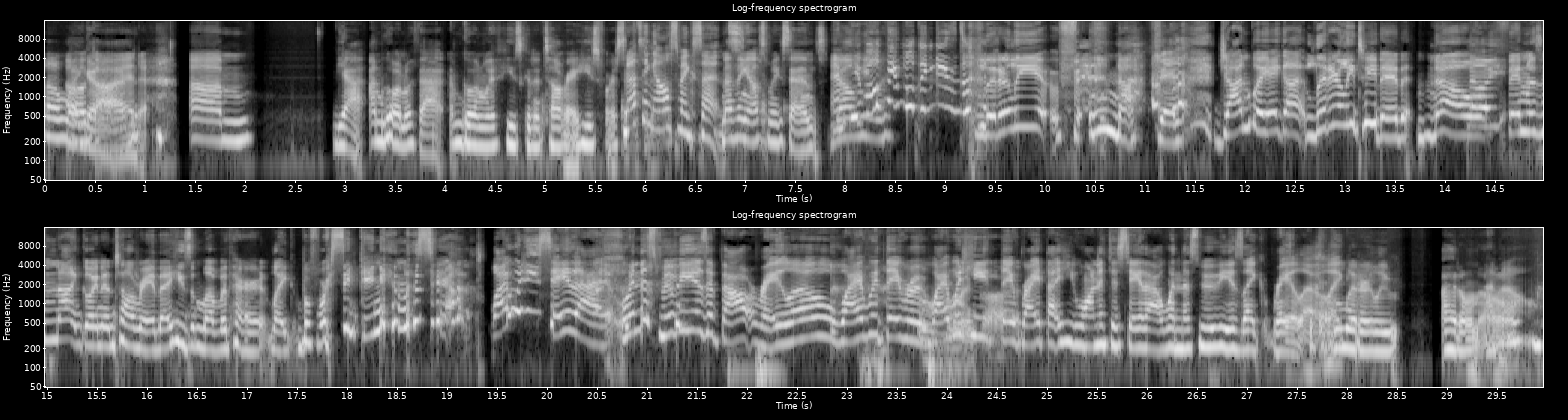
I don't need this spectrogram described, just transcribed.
oh my oh god. Um, yeah, I'm going with that. I'm going with he's going to tell Rey he's force. Nothing else makes sense. Nothing else makes sense. And No, people, was- people think he's literally Finn, not Finn. John Boyega literally tweeted, "No, No, he- Finn was not going to tell Rey that he's in love with her." Like before sinking in the sand. Why would he say that when this movie is about Reylo? Why would they? Re- Oh why would he? God. They write that he wanted to say that when this movie is like Reylo. Like literally, I don't know. I don't know.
